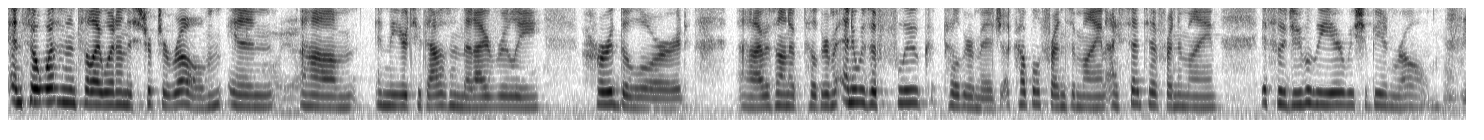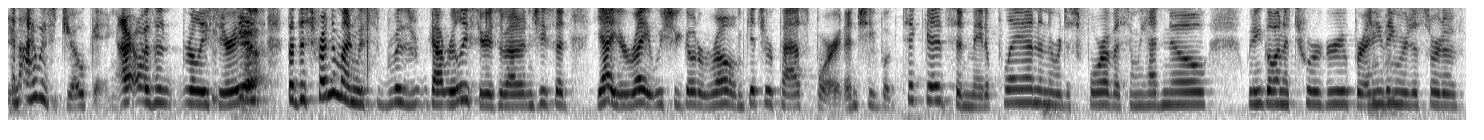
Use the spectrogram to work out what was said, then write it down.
and so it wasn't until I went on this trip to Rome in oh, yeah. Um, in the year 2000 that I really heard the Lord. Uh, I was on a pilgrimage, and it was a fluke pilgrimage. A couple of friends of mine, I said to a friend of mine, it's the Jubilee year, we should be in Rome. Yeah. And I was joking. I wasn't really serious. yeah. But this friend of mine was, was got really serious about it. And she said, Yeah, you're right. We should go to Rome. Get your passport. And she booked tickets and made a plan. And there were just four of us. And we had no, we didn't go on a tour group or anything. Mm-hmm. We are just sort of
